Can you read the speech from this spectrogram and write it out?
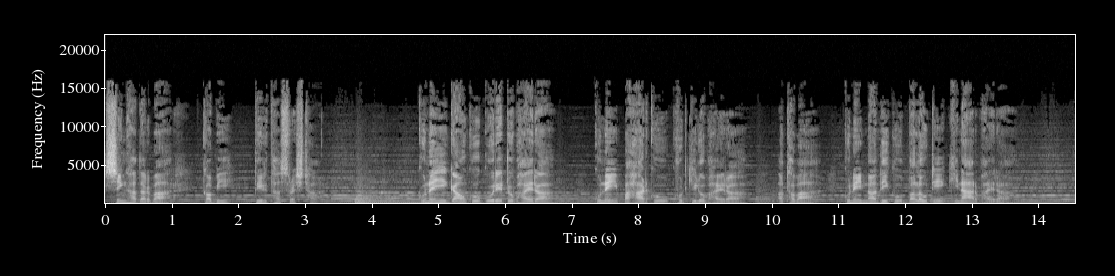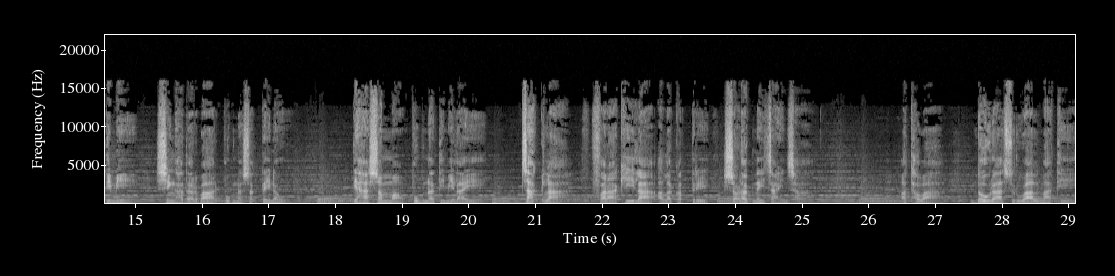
सिंहदरबार कवि तीर्थश्रेष्ठ। कुनै गाउँको गोरेटो भएर कुनै पहाडको खुड्किलो भएर अथवा कुनै नदीको बलौटे किनार भएर तिमी सिंहदरबार पुग्न सक्दैनौ त्यहाँसम्म पुग्न तिमीलाई चाक्ला फराकिला अलकत्रे सडक नै चाहिन्छ। अथवा दौरा सुरुवालमाथि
